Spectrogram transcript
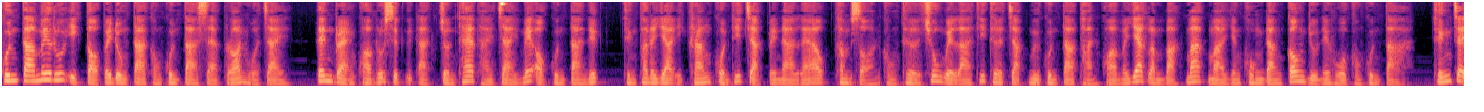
คุณตาไม่รู้อีกต่อไปดวงตาของคุณตาแสบร้อนหัวใจ เต้นแรงความรู้สึกอึดอัดจนแทบหายใจไม่ออกคุณตานึก ถึงภรรยาอีกครั้งคนที่จากไปนานแล้วคำสอนของเธอช่วงเวลาที่เธอจับมือคุณตาผ่านความยากลำบากมากมายยังคงดังก้องอยู่ในหัวของคุณตา ถึงจะ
